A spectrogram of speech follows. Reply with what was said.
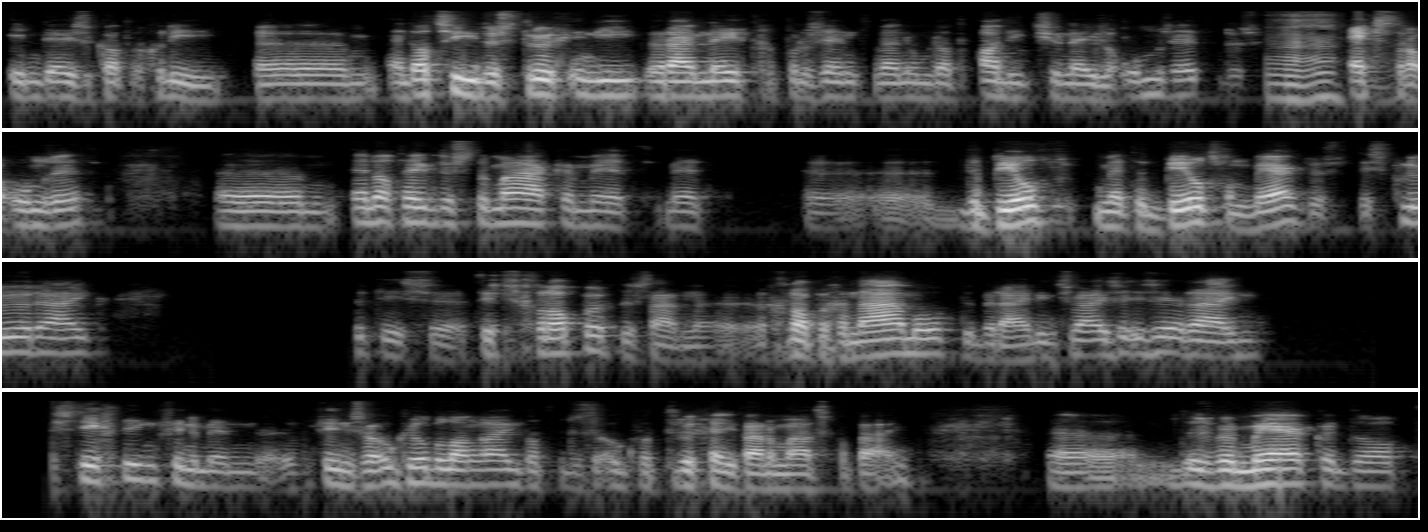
in deze categorie. Um, en dat zie je dus terug in die ruim 90%, wij noemen dat additionele omzet, dus uh -huh. extra omzet. Um, en dat heeft dus te maken met, met, uh, de beeld, met het beeld van het merk, dus het is kleurrijk, het is, uh, het is grappig, er staan uh, grappige namen op, de bereidingswijze is in rijm. De stichting vinden, men, vinden ze ook heel belangrijk, dat we dus ook wat teruggeven aan de maatschappij. Ehm, dus we merken dat,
